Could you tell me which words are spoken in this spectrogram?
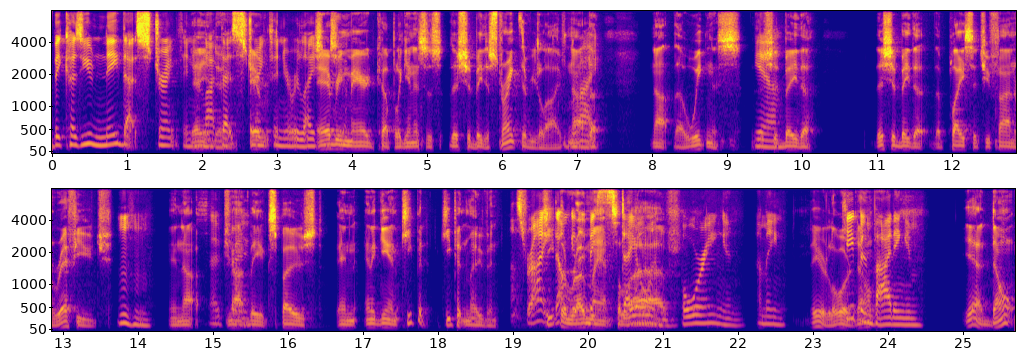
because you need that strength in your you life, do. that strength Every- in your relationship. Every married couple, again, this is this should be the strength of your life, not Right. the not the weakness. This Yeah. should be the this should be the the place that you find a refuge and not Mm-hmm. So not be exposed. And and again, keep it keep it moving. That's right. keep don't the it romance stale alive. and boring. And I mean, Dear Lord, keep inviting him. yeah, don't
